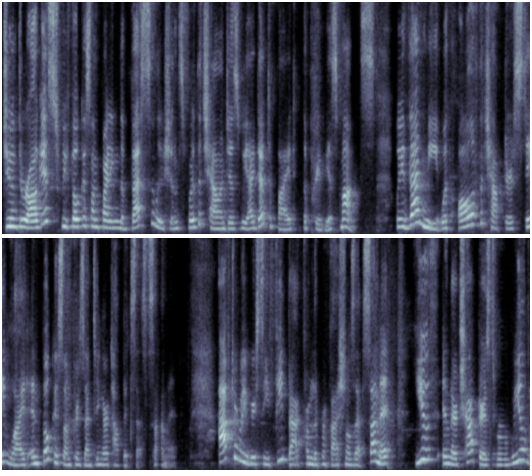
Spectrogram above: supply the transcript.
June through August, we focus on finding the best solutions for the challenges we identified the previous months. We then meet with all of the chapters statewide and focus on presenting our topics at Summit. After we receive feedback from the professionals at Summit, youth in their chapters will,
